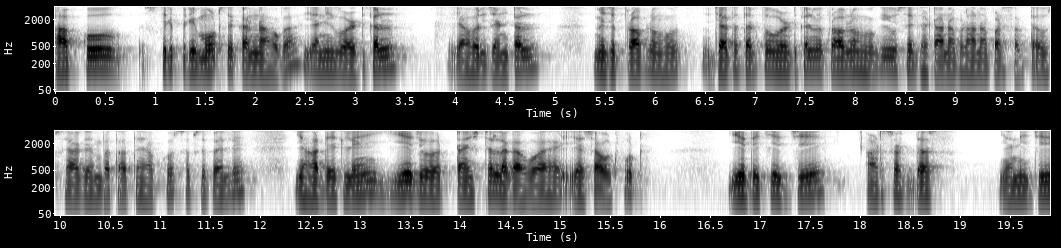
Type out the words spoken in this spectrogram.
आपको सिर्फ़ रिमोट से करना होगा, यानी वर्टिकल या हॉरिजेंटल में जब प्रॉब्लम हो, ज़्यादातर तो वर्टिकल में प्रॉब्लम होगी, उसे घटाना बढ़ाना पड़ सकता है, उसे आगे हम बताते हैं आपको। सबसे पहले यहाँ देख लें, ये जो ट्रांजिस्टर लगा हुआ है, यस आउटपुट, ये देखिए जे अड़सठ दस, यानी J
